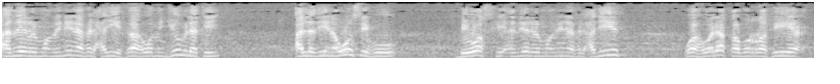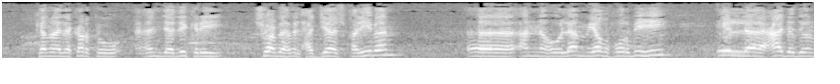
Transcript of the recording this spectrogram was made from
أمير المؤمنين في الحديث فهو من جملة الذين وصفوا بوصف أمير المؤمنين في الحديث وهو لقب رفيع كما ذكرت عند ذكر شعبة بن الحجاج قريبا آه أنه لم يظفر به إلا عدد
